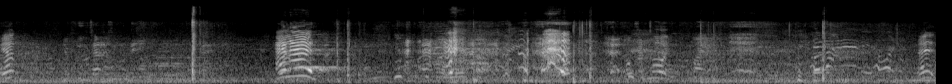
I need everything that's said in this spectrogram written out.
Tiếp Hay lên cắm thôi Lên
